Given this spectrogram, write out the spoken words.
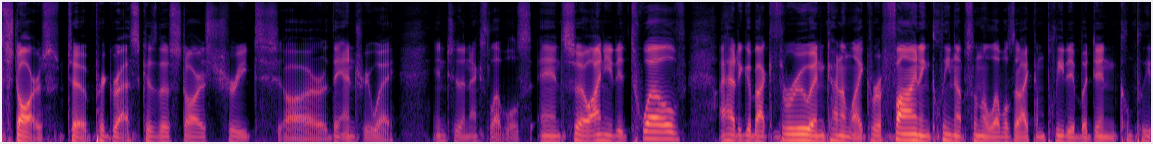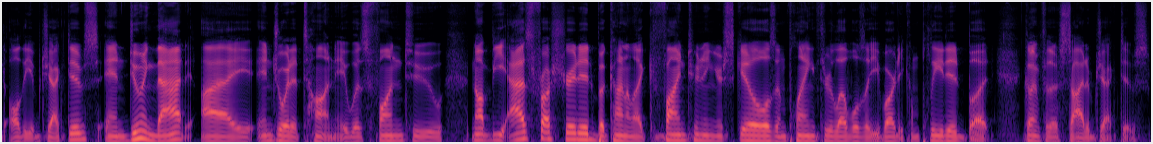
stars to progress because those stars treat are the entryway into the next levels. And so I needed 12. I had to go back through and kind of like refine and clean up some of the levels that I completed but didn't complete all the objectives. And doing that, I enjoyed a ton. It was fun to not be as frustrated, but kind of like fine tuning your skills and playing through levels that you've already completed, but going for those side objectives.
